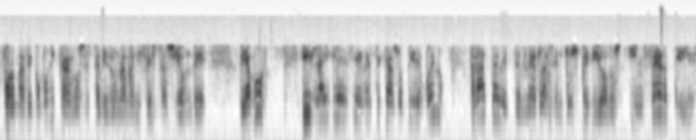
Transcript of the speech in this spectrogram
forma de comunicarnos es también una manifestación de, de amor. Y la iglesia en este caso pide, bueno, trata de tenerlas en tus periodos infértiles.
